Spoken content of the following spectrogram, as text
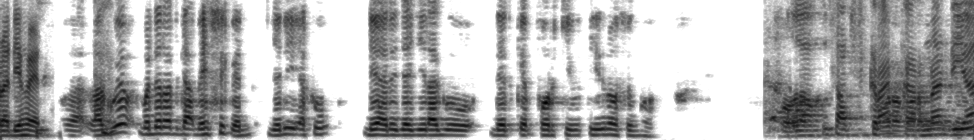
Radiohead Wah, Lagunya beneran gak basic kan. Jadi aku dia ada nyanyi lagu Dead Cap for Cutie loh semua. Oh, aku subscribe orang-orang karena yang- dia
